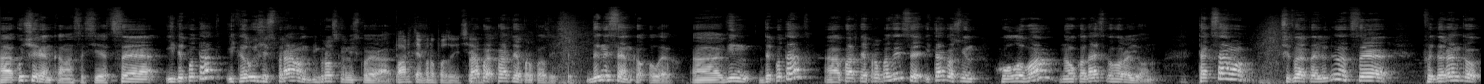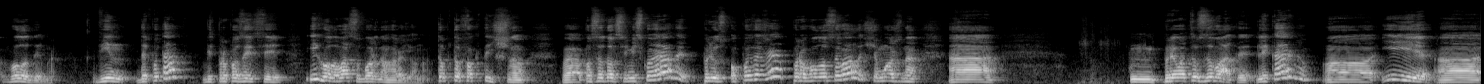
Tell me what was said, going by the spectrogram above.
е, Кучеренко Анастасія це і депутат, і керуючий справами Дніпровської міської ради. Партія пропозиція. Пар- Партія пропозиції. Денисенко Олег. е, Він депутат, е, партія пропозиція, і також він голова Наукодацького району. Так само четверта людина це Федоренко Володимир. Він депутат від пропозиції і голова Соборного району. Тобто, фактично, е, посадовці міської ради плюс ОПЗЖ проголосували, що можна. е, м, Приватизувати лікарню а, і а,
